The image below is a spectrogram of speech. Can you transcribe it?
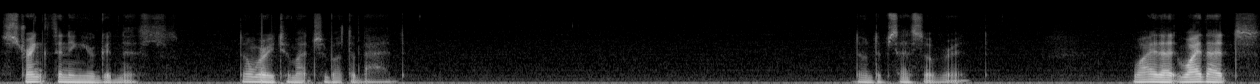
strengthening your goodness. Don't worry too much about the bad. Don't obsess over it. Why that why that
